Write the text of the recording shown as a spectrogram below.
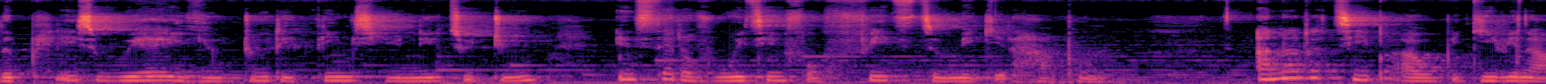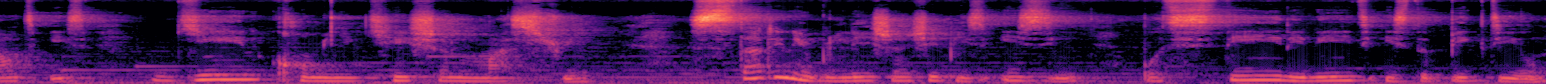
the place where you do the things you need to do instead of waiting for fate to make it happen. Another tip I will be giving out is gain communication mastery. Starting a relationship is easy, but staying in it is the big deal.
